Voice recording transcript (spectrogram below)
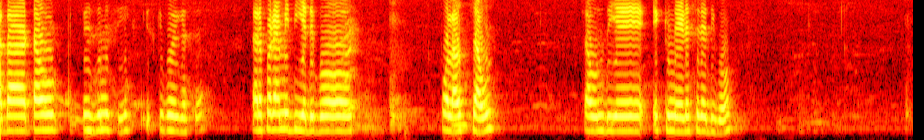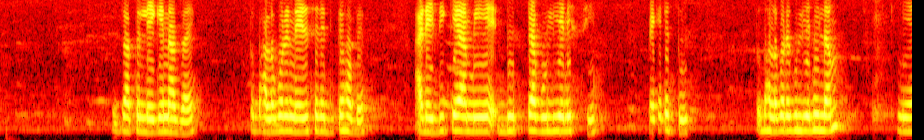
আদাটাও ভেজে নিছি, স্কিপ হয়ে গেছে। তারপরে আমি দিয়ে দেব পোলাও চাউল। চাউল দিয়ে একটু নেড়ে ছেড়ে দিব। যাতে লেগে না যায়। তো ভালো করে নেড়ে ছেড়ে দিতে হবে। আর এদিকে আমি দুধটা গুলিয়ে নিচ্ছি। প্যাকেটের দুধ। তো ভালো করে গুলিয়ে নিলাম। নিয়ে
